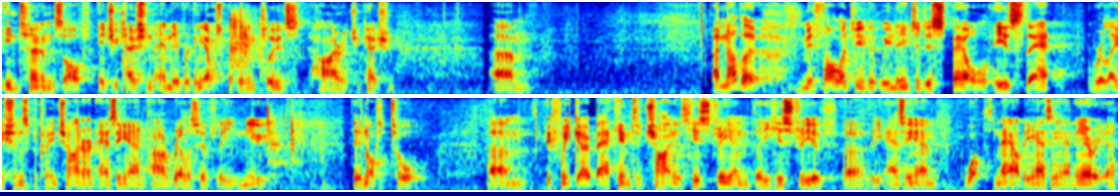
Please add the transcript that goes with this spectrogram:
in terms of education and everything else, but it includes higher education. Um, another mythology that we need to dispel is that relations between China and ASEAN are relatively new. They're not at all. Um, if we go back into China's history and the history of uh, the ASEAN, what's now the ASEAN area,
